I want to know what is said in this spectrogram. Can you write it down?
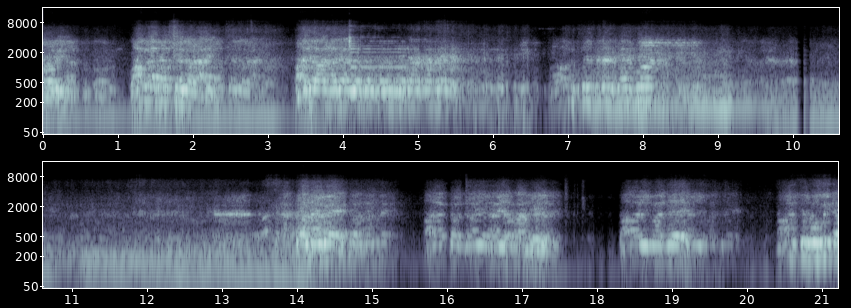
হবে। কংগ্রেস পক্ষে লড়াই। হাজার হাজার লোক তারই মাঝে মানুষের ভূমিকা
